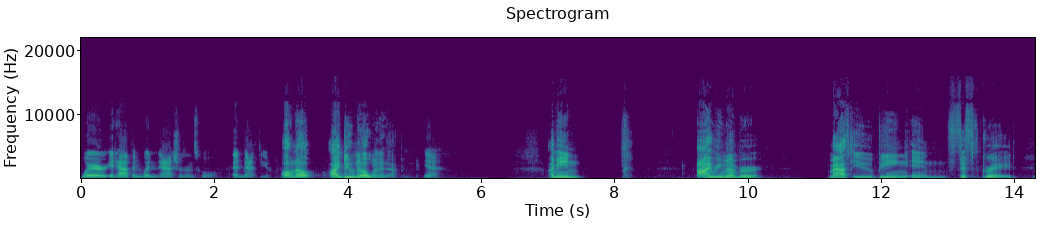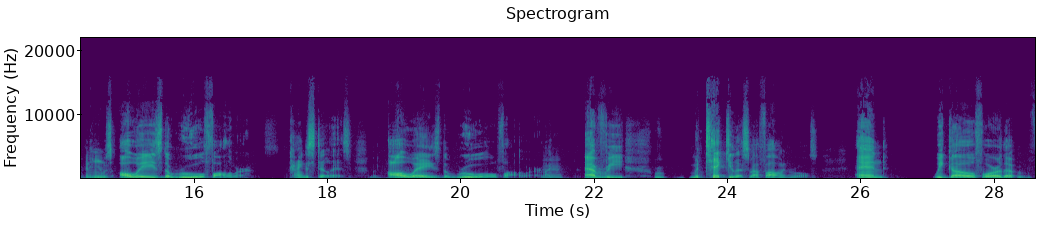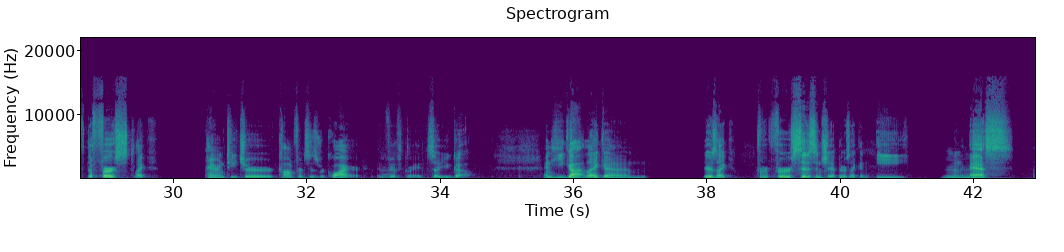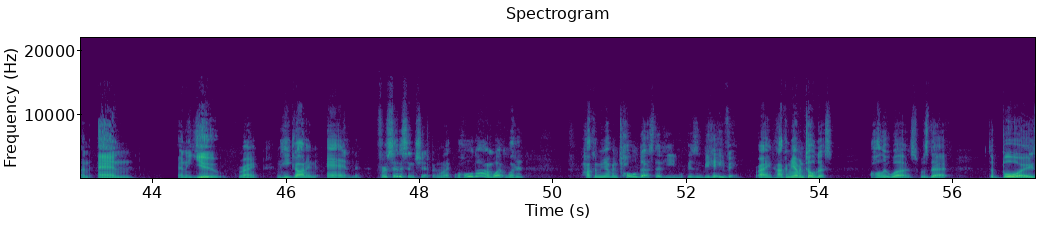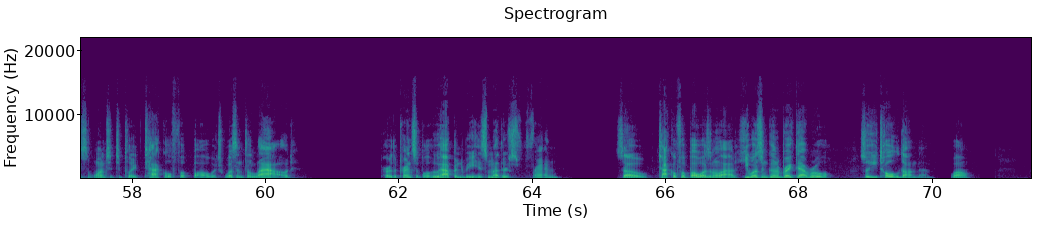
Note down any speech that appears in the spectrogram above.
where it happened when Ash was in school and Matthew. oh no, I do know when it happened. Yeah. I mean, I remember Matthew being in fifth grade, and he was always the rule follower. Kind of still is, but always the rule follower. Like Mhm. every meticulous about following the rules. And we go for the the first like parent teacher conferences required in Mhm. fifth grade. So you go. And he got like an there's like for for citizenship, there was like an E, an Mhm. S, an N, and a U, right? And he got an N for citizenship. And we're like, well, hold on. What, what did, how come you haven't told us that he isn't behaving, right? How come you haven't told us? All it was was that the boys wanted to play tackle football, which wasn't allowed per the principal, who happened to be his mother's friend. So tackle football wasn't allowed. He wasn't going to break that rule. So he told on them. Well,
